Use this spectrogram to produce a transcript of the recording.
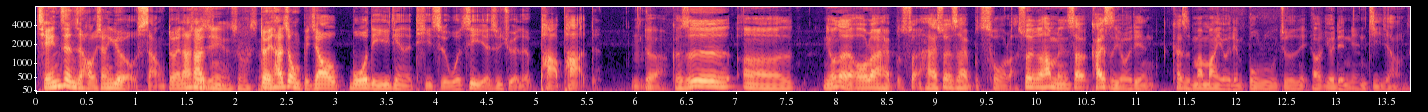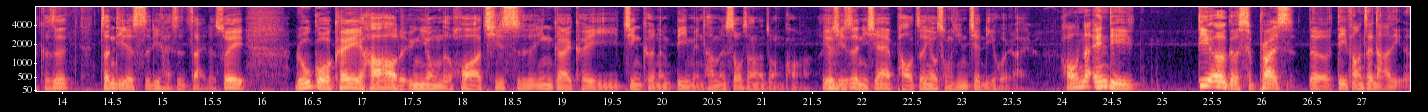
前一阵子好像又有伤，对，那他最近也受伤，对他这种比较玻璃一点的体质，我自己也是觉得怕怕的。嗯，对啊，可是呃，牛仔的 O-line 还不算，还算是还不错了。虽然说他们稍开始有一点，开始慢慢有一点步入，就是要有点年纪这样子，可是整体的实力还是在的。所以如果可以好好的运用的话，其实应该可以尽可能避免他们受伤的状况。尤其是你现在跑阵又重新建立回来了。好，那 Andy 第二个 surprise 的地方在哪里呢？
